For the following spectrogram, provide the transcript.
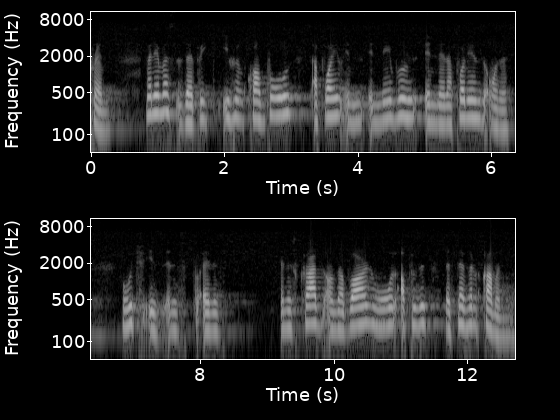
friend. Minimus the pig even composed a poem in, in, neighbor, in Napoleon's honor, which is inscribed on the barn wall opposite the Seven Commons.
